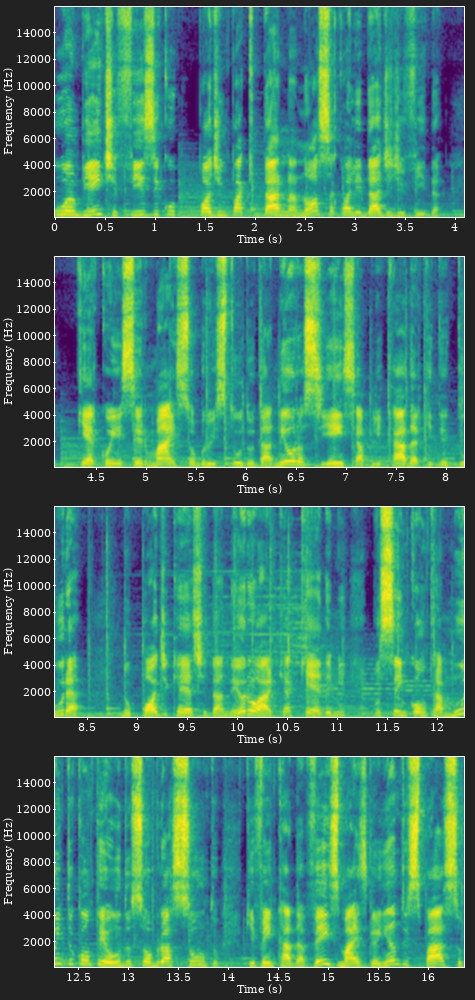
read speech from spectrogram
o ambiente físico pode impactar na nossa qualidade de vida? Quer conhecer mais sobre o estudo da neurociência aplicada à arquitetura? No podcast da NeuroArc Academy, você encontra muito conteúdo sobre o assunto, que vem cada vez mais ganhando espaço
